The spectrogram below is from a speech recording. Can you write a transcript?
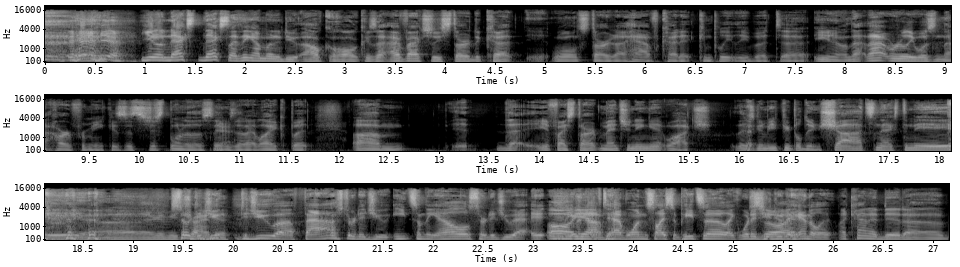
yeah. You know, next next I think I'm going to do alcohol because I've actually started to cut. Well, started I have cut it completely, but uh, you know that that really wasn't that hard for me because it's just one of those things that I like. But um, it, that if I start mentioning it, watch. There's gonna be people doing shots next to me. You know, they're gonna be So did you to. did you uh, fast or did you eat something else or did you uh, Oh, yeah. enough to have one slice of pizza? Like what did you do to I- handle it? I kind of did a,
